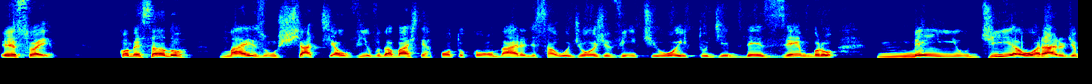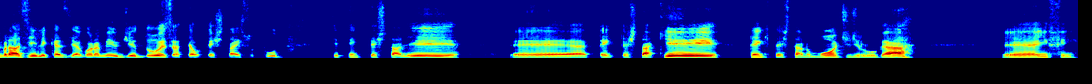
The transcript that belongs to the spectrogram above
Isso aí. Começando mais um chat ao vivo da Baster.com da área de saúde, hoje, 28 de dezembro meio-dia, horário de Brasília, quer dizer, agora meio-dia e dois, até eu testar isso tudo, que tem que testar ali, é, tem que testar aqui, tem que testar um monte de lugar, é, enfim.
